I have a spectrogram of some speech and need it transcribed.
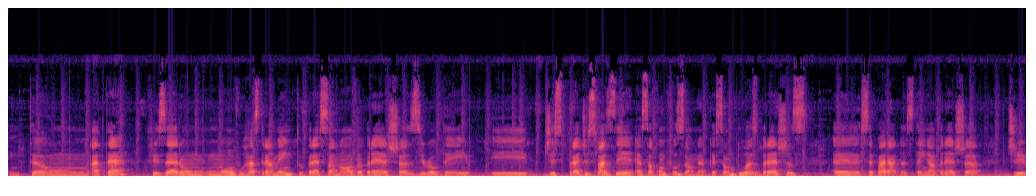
Então, até fizeram um, novo rastreamento para essa nova brecha Zero Day e para desfazer essa confusão, né? Porque são duas brechas é, separadas. Tem a brecha de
